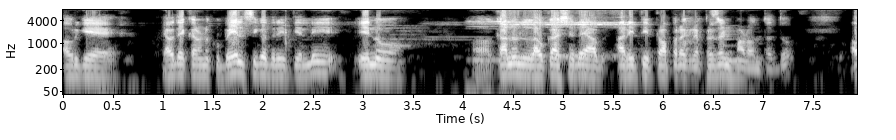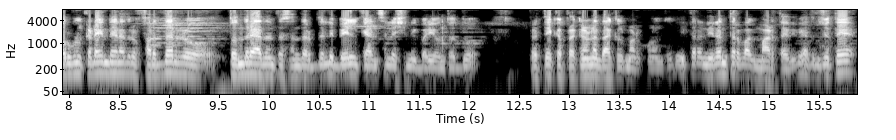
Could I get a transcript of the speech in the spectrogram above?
ಅವ್ರಿಗೆ ಯಾವುದೇ ಕಾರಣಕ್ಕೂ ಬೇಲ್ ಸಿಗದ ರೀತಿಯಲ್ಲಿ ಏನು ಕಾನೂನಲ್ಲಿ ಅವಕಾಶ ಇದೆ, ಆ- ಆ ರೀತಿ ಪ್ರಾಪರ್ ಆಗಿ ರೆಪ್ರೆಸೆಂಟ್ ಮಾಡುವಂಥದ್ದು. ಅವ್ರಗಳ ಕಡೆಯಿಂದ ಏನಾದರೂ ಫರ್ದರ್ ತೊಂದರೆ ಆದಂಥ ಸಂದರ್ಭದಲ್ಲಿ ಬೇಲ್ ಕ್ಯಾನ್ಸಲೇಷನ್ಗೆ ಬರೆಯುವಂಥದ್ದು, ಪ್ರತ್ಯೇಕ ಪ್ರಕರಣ ದಾಖಲು ಮಾಡ್ಕೊಳ್ಳುವಂಥದ್ದು, ಈ ಥರ ನಿರಂತರವಾಗಿ ಮಾಡ್ತಾ ಇದ್ದೀವಿ ಅದ್ರ ಜೊತೆ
